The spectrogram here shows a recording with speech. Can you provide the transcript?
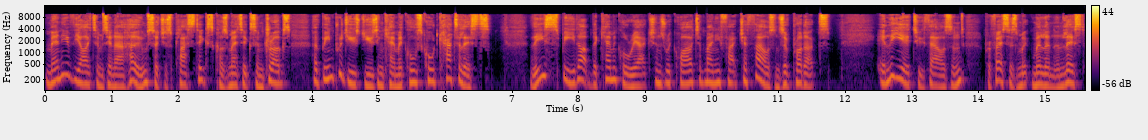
Many of the items in our homes, such as plastics, cosmetics, and drugs, have been produced using chemicals called catalysts. These speed up the chemical reactions required to manufacture thousands of products. In the year 2000, Professors MacMillan and List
